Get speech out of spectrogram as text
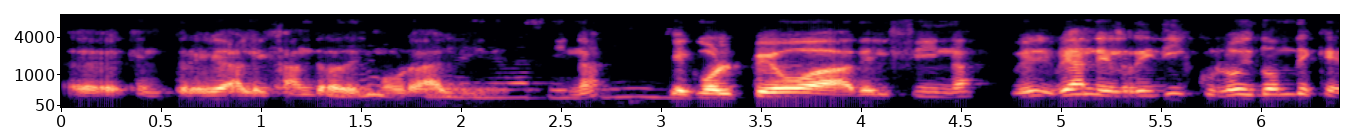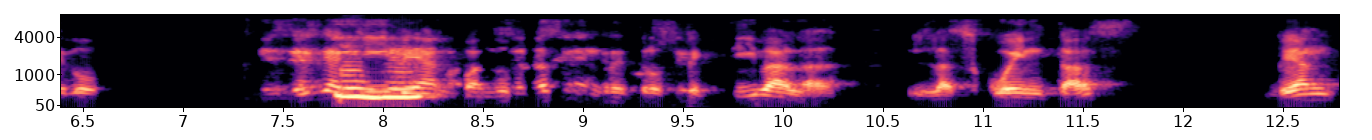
eh, entre Alejandra del Moral y Delfina, que golpeó a Delfina. Vean el ridículo y dónde quedó. Es que aquí, vean, cuando se hacen en retrospectiva las cuentas, Vean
